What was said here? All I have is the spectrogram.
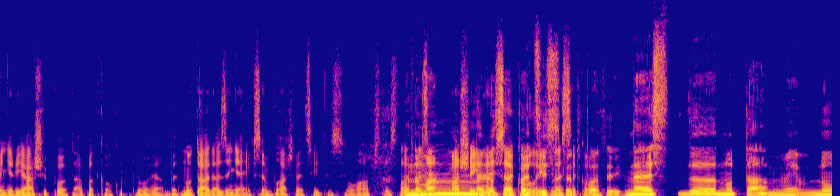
viņi ir jāšipo tāpat kaut kur projām. Bet nu, tādā ziņā eksemplārs vecīt, tas ir labs. Tas Nu, labs man mašīnā pēc līdz neseko. patīk. Nē, es, nu tā, nu,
